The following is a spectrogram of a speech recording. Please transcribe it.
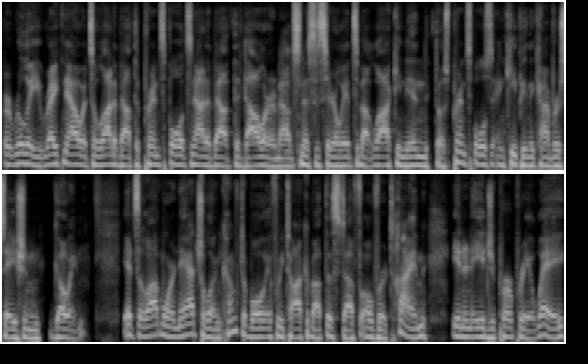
but really right now it's a lot about the principle. It's not about about the dollar amounts necessarily. It's about locking in those principles and keeping the conversation going. It's a lot more natural and comfortable if we talk about this stuff over time in an age appropriate way.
